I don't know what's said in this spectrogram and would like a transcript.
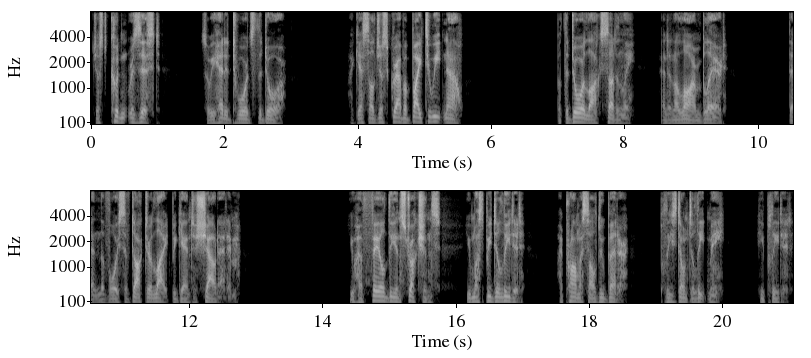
Just couldn't resist. So he headed towards the door. I guess I'll just grab a bite to eat now. But the door locked suddenly, and an alarm blared. Then the voice of Dr. Light began to shout at him. You have failed the instructions. You must be deleted. I promise I'll do better. Please don't delete me, he pleaded.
